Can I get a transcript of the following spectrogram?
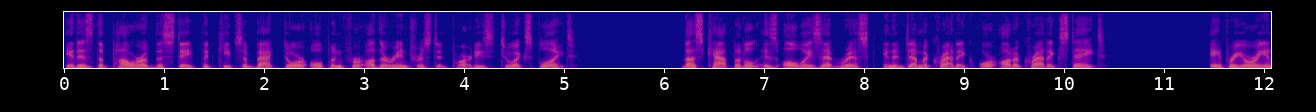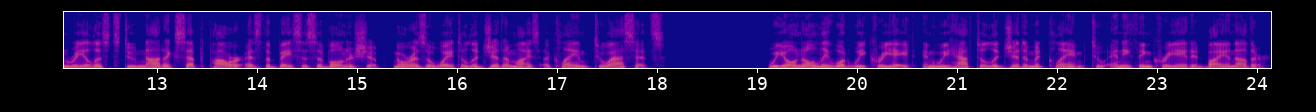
It is the power of the state that keeps a back door open for other interested parties to exploit. Thus, capital is always at risk in a democratic or autocratic state. A priori realists do not accept power as the basis of ownership nor as a way to legitimize a claim to assets. We own only what we create and we have to legitimate claim to anything created by another.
